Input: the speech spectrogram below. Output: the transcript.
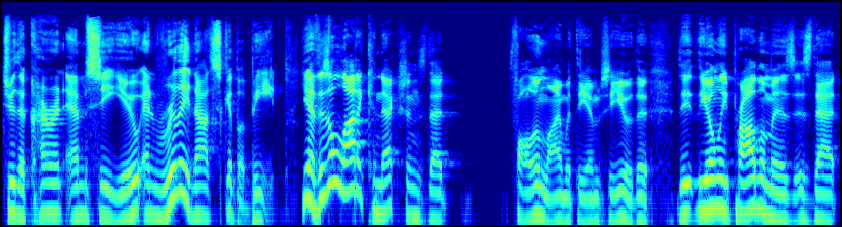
to the current MCU and really not skip a beat. Yeah, there's a lot of connections that fall in line with the MCU. The the, the only problem is is that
